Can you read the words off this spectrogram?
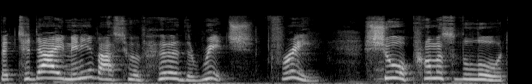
But today, many of us who have heard the rich, free, sure promise of the Lord,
